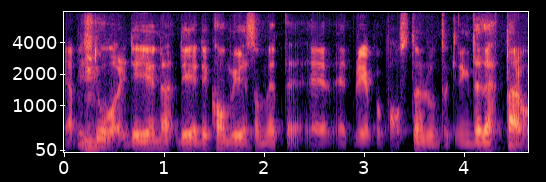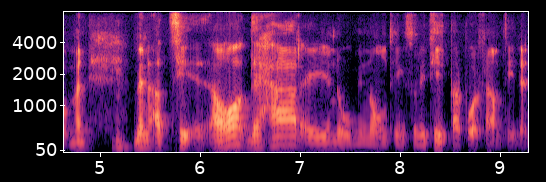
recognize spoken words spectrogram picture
Jag förstår, mm. det, är, det, det, kommer ju som ett, ett brev på posten runt omkring det detta då. Men, mm. men att ja, det här är ju nog någonting som vi tittar på i framtiden.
